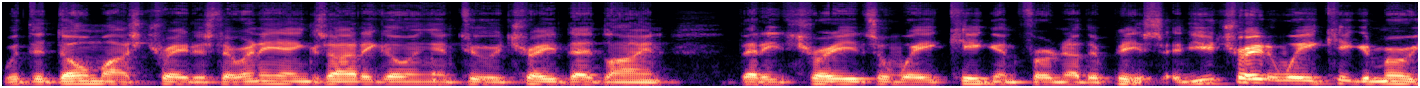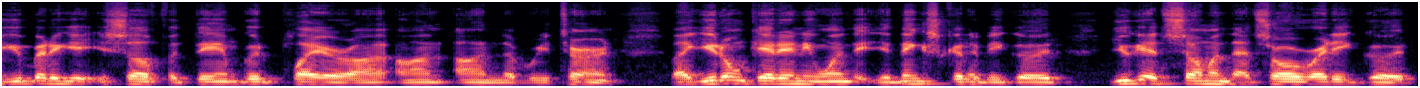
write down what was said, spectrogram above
with the Domas trade, is there any anxiety going into a trade deadline that he trades away Keegan for another piece. If you trade away Keegan Murray, you better get yourself a damn good player on on, on the return. Like you don't get anyone that you think is going to be good. You get someone that's already good.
